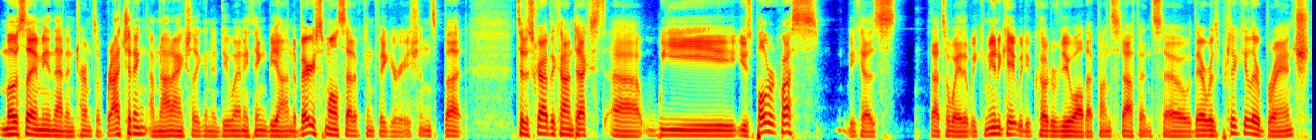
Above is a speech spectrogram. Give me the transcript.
Mostly, I mean that in terms of ratcheting. I'm not actually going to do anything beyond a very small set of configurations. But to describe the context, uh, we use pull requests because that's a way that we communicate. We do code review, all that fun stuff. And so there was a particular branch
